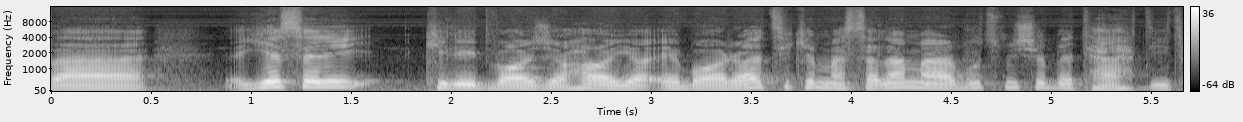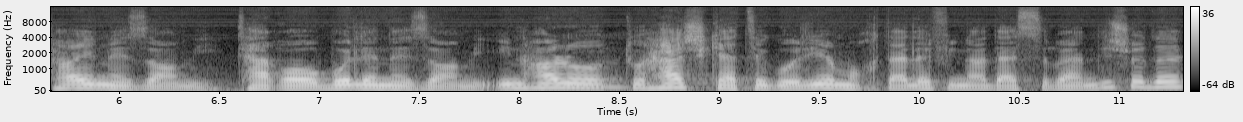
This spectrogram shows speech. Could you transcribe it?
و یه سری کلید ها یا عباراتی که مثلا مربوط میشه به تهدیدهای نظامی تقابل نظامی. اینها رو تو هشت کتگوری مختلف اینا دستبندی شده.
